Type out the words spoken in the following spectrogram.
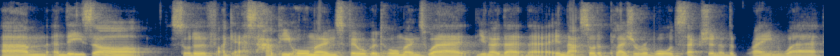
Um, and these are sort of, I guess, happy hormones, feel good hormones, where, you know, they're, they're in that sort of pleasure reward section of the brain where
